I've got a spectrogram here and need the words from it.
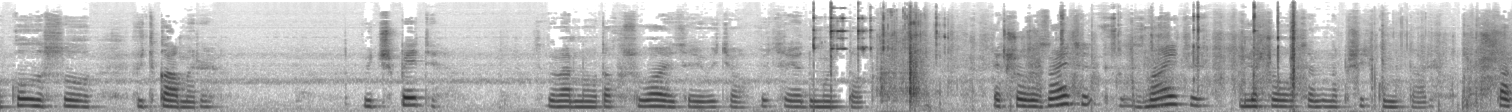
е, колесо від камери відчепити. Це, напевно, отак всувається і витягується. Я думаю так. Якщо ви знаєте, знаєте для чого це, напишіть в коментарях. Так,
